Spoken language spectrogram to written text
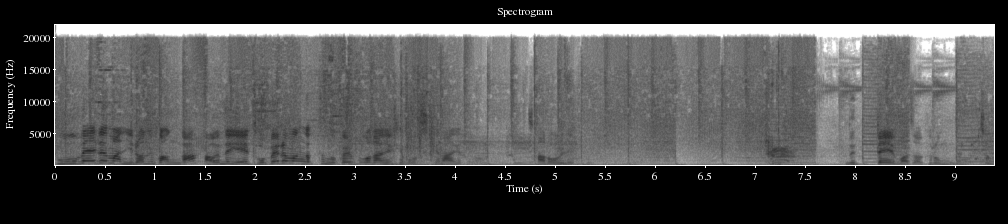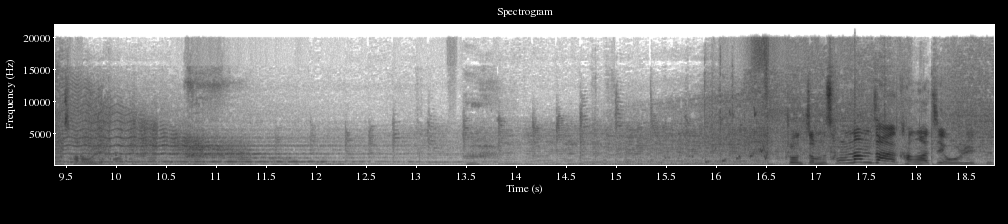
도베르만 이런 건가? 아 근데 얘 도베르만 같은 거 끌고 다니는 게 멋있긴 하겠다. 잘 어울릴 듯. 늑대 맞아 그런 거 좀 잘 어울릴 것 같아. 그런 좀 상남자 강아지에 어울릴 듯.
